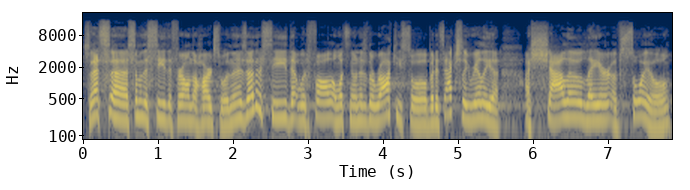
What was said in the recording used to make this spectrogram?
So that's uh, some of the seed that fell on the hard soil. And then there's other seed that would fall on what's known as the rocky soil, but it's actually really a, a shallow layer of soil,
